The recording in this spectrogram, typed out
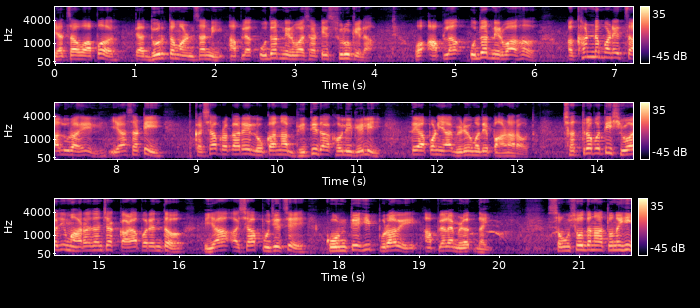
याचा वापर त्या धूर्त माणसांनी आपल्या उदरनिर्वाहासाठी सुरू केला व आपला उदरनिर्वाह अखंडपणे चालू राहील यासाठी कशाप्रकारे लोकांना भीती दाखवली गेली ते आपण या व्हिडिओमध्ये पाहणार आहोत. छत्रपती शिवाजी महाराजांच्या काळापर्यंत या अशा पूजेचे कोणतेही पुरावे आपल्याला मिळत नाही संशोधनातूनही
